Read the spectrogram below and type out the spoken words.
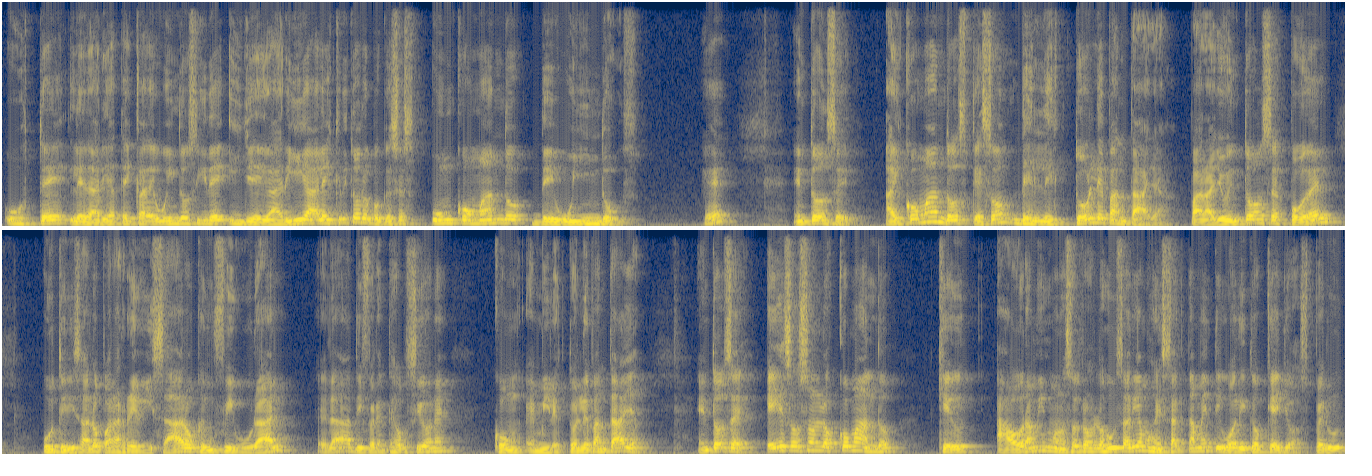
usted le daría tecla de Windows ID y llegaría al escritorio porque ese es un comando de Windows. ¿eh? Entonces, hay comandos que son del lector de pantalla para yo entonces poder utilizarlo para revisar o configurar diferentes opciones con mi lector de pantalla. Entonces, esos son los comandos que ahora mismo nosotros los usaríamos exactamente igualitos que ellos, pero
